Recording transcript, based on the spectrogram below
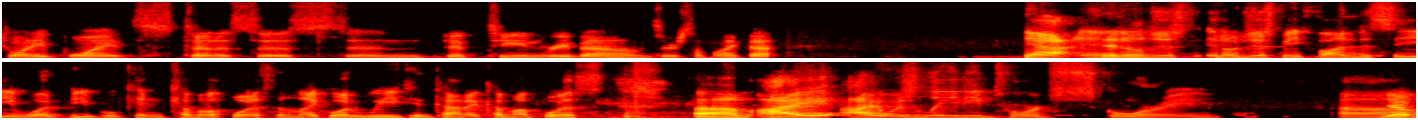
twenty points, ten assists, and fifteen rebounds, or something like that. Yeah, and And- it'll just it'll just be fun to see what people can come up with and like what we can kind of come up with. Um, I I was leaning towards scoring, um, Yep.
